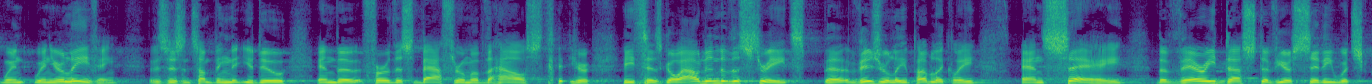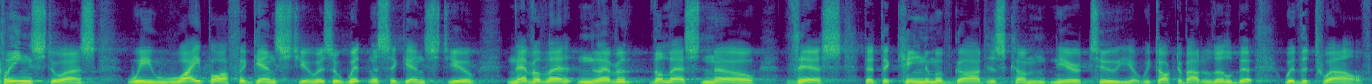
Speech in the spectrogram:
when, when you're leaving this isn't something that you do in the furthest bathroom of the house. he says, go out into the streets, uh, visually, publicly, and say, The very dust of your city which clings to us, we wipe off against you as a witness against you. Nevertheless, know this, that the kingdom of God has come near to you. We talked about a little bit with the 12,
